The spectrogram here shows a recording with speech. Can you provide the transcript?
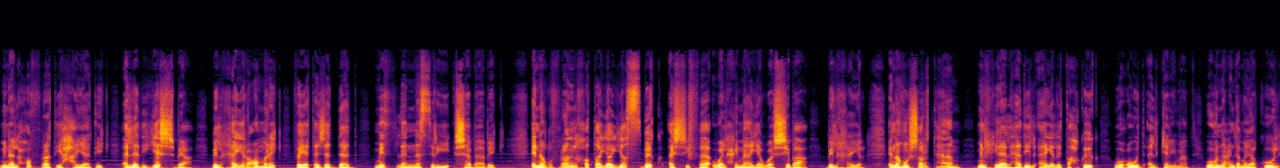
من الحفرة حياتك الذي يشبع بالخير عمرك فيتجدد مثل النسر شبابك. إن غفران الخطايا يسبق الشفاء والحماية والشبع بالخير. إنه شرط هام من خلال هذه الآية لتحقيق وعود الكلمة. وهنا عندما يقول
